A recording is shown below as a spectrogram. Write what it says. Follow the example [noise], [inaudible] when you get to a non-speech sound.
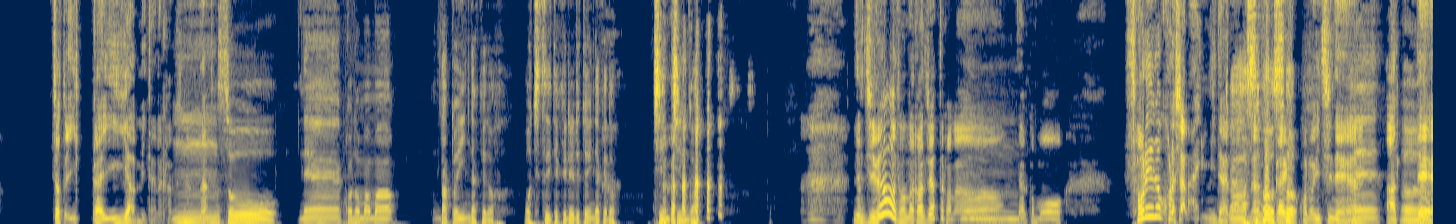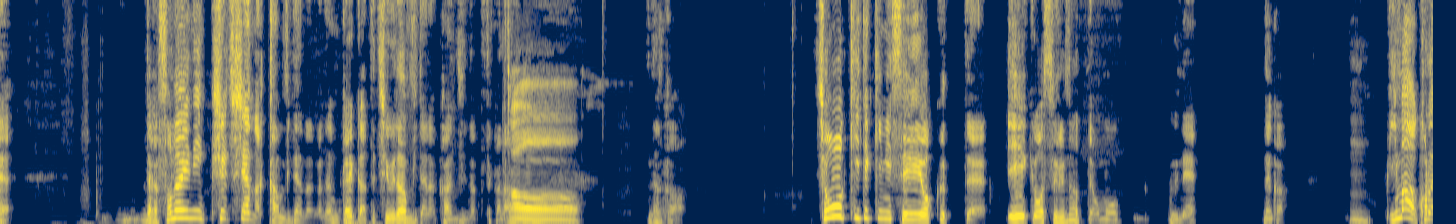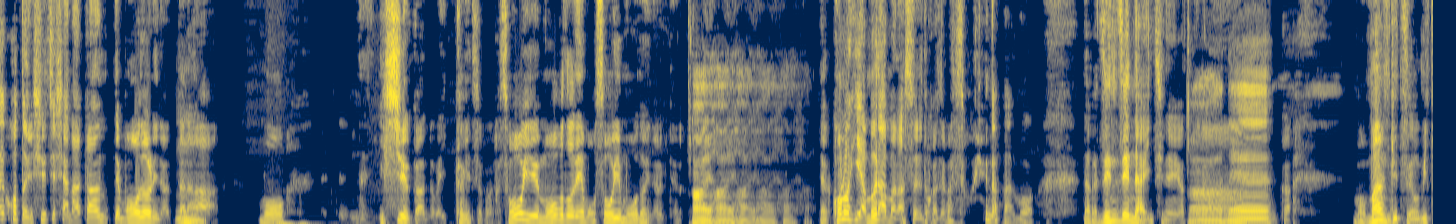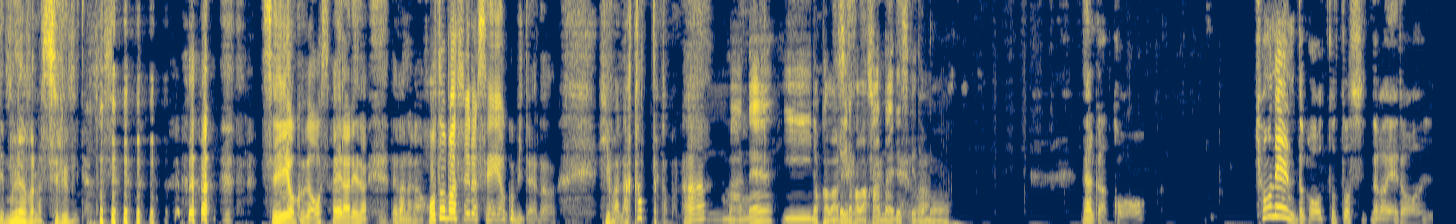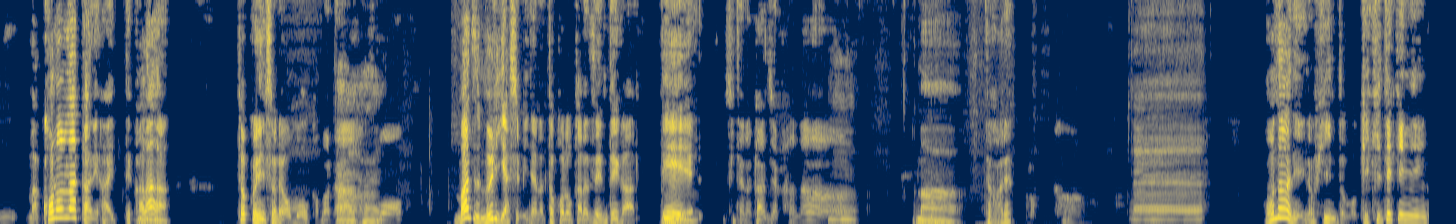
ちょっと一回いいや、みたいなう感じなんだな。ーん、そう。ねえ、このまま、だといいんだけど、落ち着いてくれるといいんだけど、チンチンが。[laughs] でも自分はそんな感じだったかな。うん。なんかもう、それどころじゃないみたいな、何回かこの一年ね。あって、だからその辺に集中しやなあかんみたいなのが何回かあって中断みたいな感じになってたから、ああ。なんか、長期的に性欲って影響するなって思うね。なんか、うん。今はこれことに集中しやなあかんってモードになったら、もう、一週間とか一ヶ月とかなんかそういうモードでもうそういうモードになるみたいな。はいはいはいはいはいはい。なんかこの日はムラムラするとかじゃなくて、そういうのがもう、なんか全然ない一年やったな。ああなねんか、もう満月を見てムラムラするみたいな。[laughs] 性欲が抑えられない。だからなんか、ほとばしる性欲みたいな日はなかったかもな。まあ。ね、いいのか悪いのかわかんないですけども。なんかこう、去年とか一昨年だから、えっと、まあコロナ禍に入ってから、うん特にそれ思うかもな。はいはいもう、まず無理やしみたいなところから前提があって、うんみたいな感じだからな。うんまだからね、あ、ねえ。オナニーの頻度も劇的に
